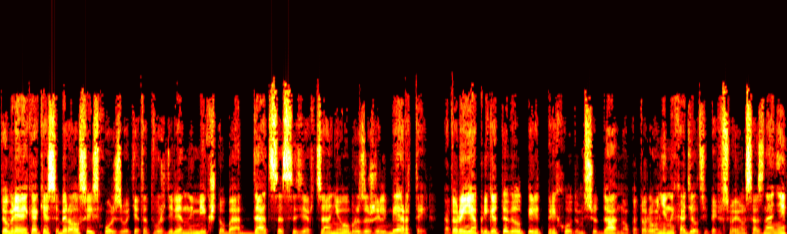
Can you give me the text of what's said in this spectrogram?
В то время как я собирался использовать этот вожделенный миг, чтобы отдаться созерцанию образа Жильберты, который я приготовил перед приходом сюда, но которого не находил теперь в своем сознании,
